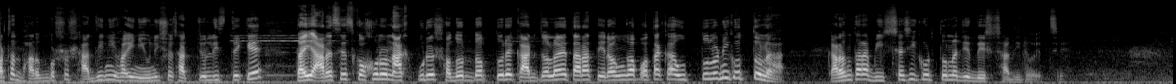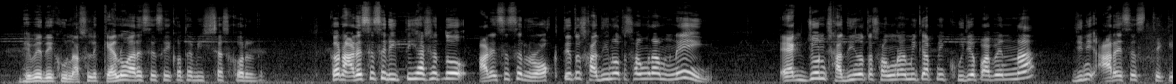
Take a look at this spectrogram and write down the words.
অর্থাৎ ভারতবর্ষ স্বাধীনই হয়নি উনিশশো সাতচল্লিশ থেকে। তাই আরএসএস কখনো নাগপুরের সদর দপ্তরে কার্যালয়ে তারা তেরঙ্গা পতাকা উত্তোলনই করতো না, কারণ তারা বিশ্বাসই করতো না যে দেশ স্বাধীন হয়েছে। ভেবে দেখুন, আসলে কেন আরএসএস এই কথা বিশ্বাস করে না? কারণ আরএসএসের ইতিহাসে তো, আরএসএসের রক্তে তো স্বাধীনতা সংগ্রাম নেই। একজন স্বাধীনতা সংগ্রামীকে আপনি খুঁজে পাবেন না যিনি আরএসএস থেকে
